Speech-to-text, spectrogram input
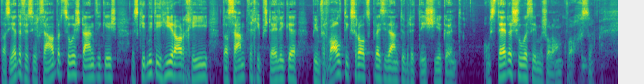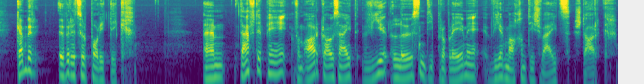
dass jeder für sich selber zuständig ist. Es gibt nicht die Hierarchie, dass sämtliche Bestellungen beim Verwaltungsratspräsidenten über den Tisch gehen. Aus dieser Schuhe sind wir schon lange gewachsen. Gehen wir über zur Politik. Ähm, die FDP vom Aargau sagt, wir lösen die Probleme, wir machen die Schweiz stark.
